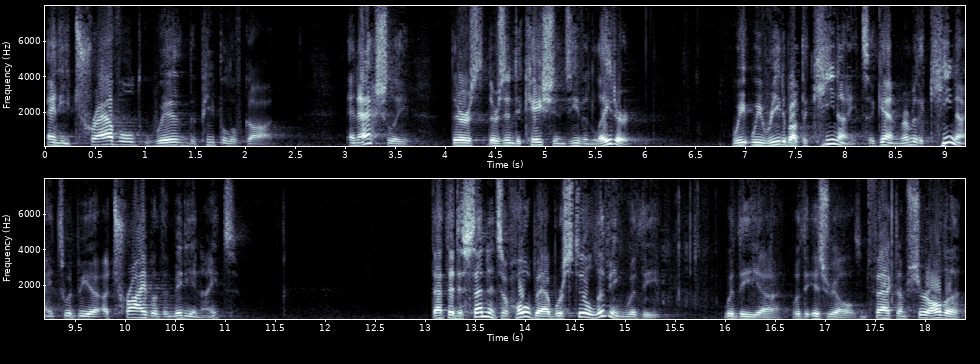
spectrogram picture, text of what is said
And he traveled with the people of God. And actually, there's, there's indications even later. We, we read about the Kenites. Again, remember the Kenites would be a, a tribe of the Midianites. That the descendants of Hobab were still living with the with the, uh, with the Israelites. In fact, I'm sure all the,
